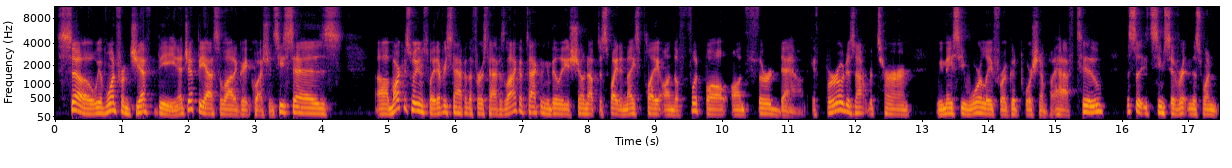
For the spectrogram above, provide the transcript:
So we have one from Jeff B. Now Jeff B. asks a lot of great questions. He says. Uh, Marcus Williams played every snap in the first half. His lack of tackling ability has shown up despite a nice play on the football on third down. If Burrow does not return, we may see Worley for a good portion of half two. This is, it seems to have written this one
